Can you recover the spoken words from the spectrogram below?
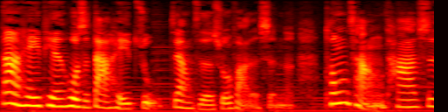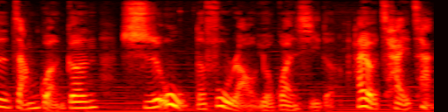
大黑天或是大黑柱这样子的说法的神呢，通常他是掌管跟食物的富饶有关系的，还有财产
